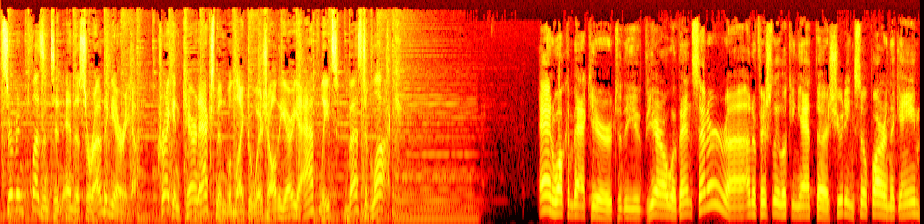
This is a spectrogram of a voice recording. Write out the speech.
serving Pleasanton and the surrounding area. Craig and Karen Axman would like to wish all the area athletes best of luck. And welcome back here to the Viaero Event Center. Uh, unofficially looking at the shooting so far in the game,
